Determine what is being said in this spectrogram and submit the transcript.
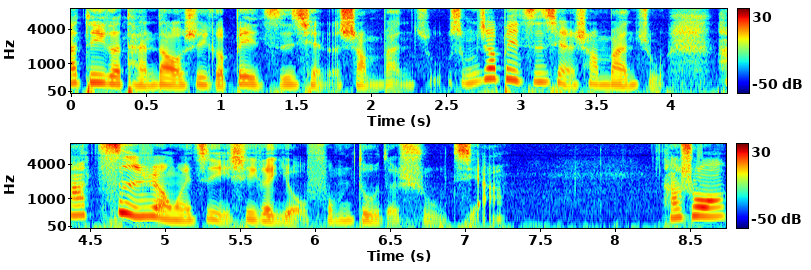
他第一个谈到的是一个被资遣的上班族。什么叫被资遣的上班族？他自认为自己是一个有风度的书家。他说，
